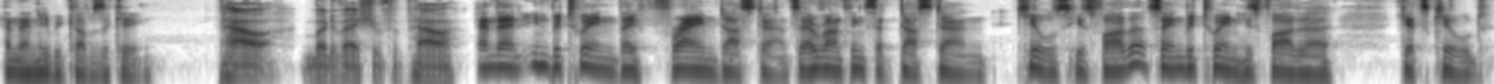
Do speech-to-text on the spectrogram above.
and then he becomes the king. Power. Motivation for power. And then in between, they frame Dastan. So everyone thinks that Dastan kills his father. So in between, his father gets killed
